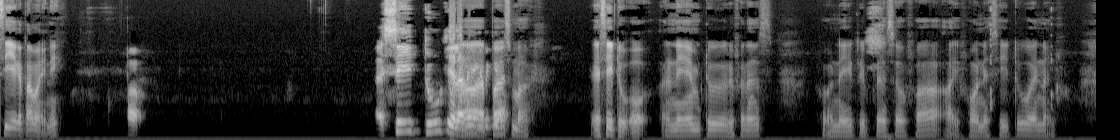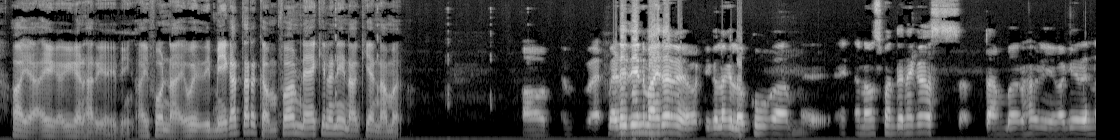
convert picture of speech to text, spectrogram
SE එක තමයිනේ SC2 කියලා පස්ම SE2 ඕ name to reference phone 8 replace so far iPhone SE2 and iPhone. ආය ඒක ගැන හරිය ඉතින් iPhone 9 මේකත් අර කම්ෆර්ම් නෑ කියලනේ නා කියන්න නම වැඩ තියෙන මහිතන එකළගේ ලොක්කු අනවස් පන්දන එක සටම්බර් හරි ඒ වගේ වෙන්න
